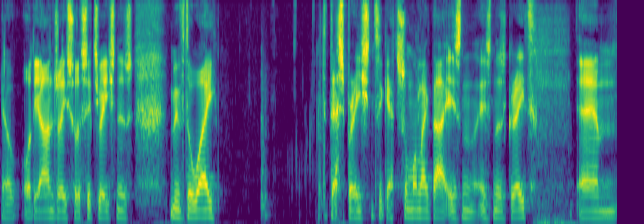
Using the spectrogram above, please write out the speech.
you know, or the Andre sort of situation has moved away. The desperation to get someone like that isn't isn't as great, um,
